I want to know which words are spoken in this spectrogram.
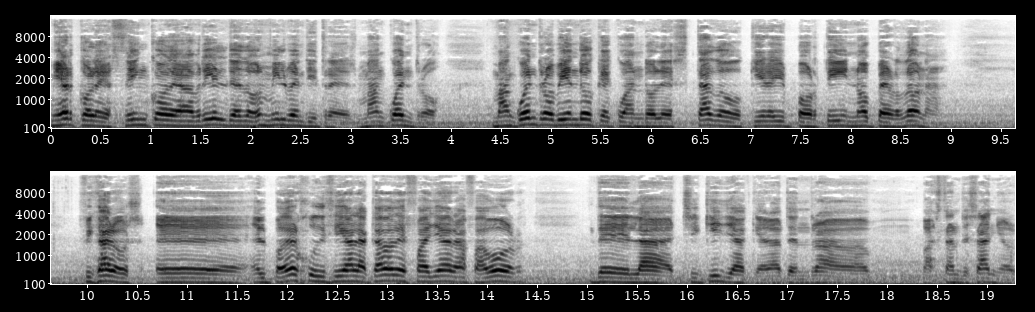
Miércoles 5 de abril de 2023. Me encuentro. Me encuentro viendo que cuando el Estado quiere ir por ti no perdona. Fijaros, eh, el Poder Judicial acaba de fallar a favor de la chiquilla que ahora tendrá bastantes años,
